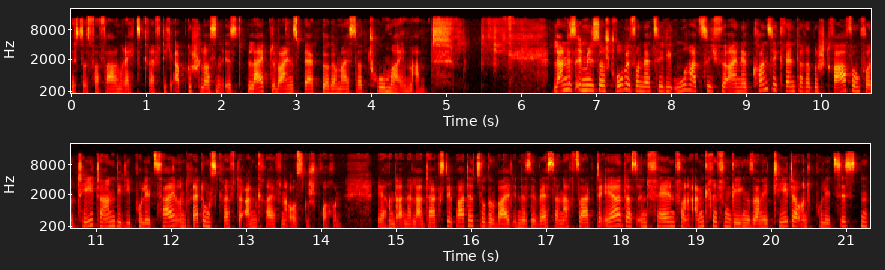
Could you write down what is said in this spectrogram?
Bis das Verfahren rechtskräftig abgeschlossen ist, bleibt Weinsberg Bürgermeister Thoma im Amt. Landesinnenminister Strobel von der CDU hat sich für eine konsequentere Bestrafung von Tätern, die die Polizei und Rettungskräfte angreifen, ausgesprochen. Während einer Landtagsdebatte zur Gewalt in der Silvesternacht sagte er, dass in Fällen von Angriffen gegen Sanitäter und Polizisten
